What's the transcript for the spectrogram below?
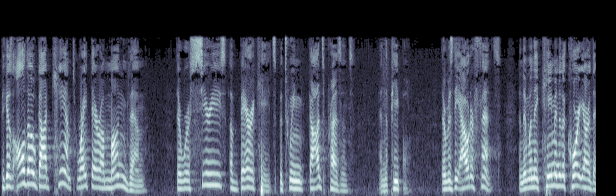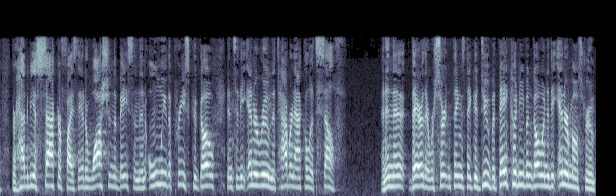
Because although God camped right there among them, there were a series of barricades between God's presence and the people. There was the outer fence. And then when they came into the courtyard, there had to be a sacrifice. They had to wash in the basin. Then only the priest could go into the inner room, the tabernacle itself. And in the, there, there were certain things they could do, but they couldn't even go into the innermost room.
